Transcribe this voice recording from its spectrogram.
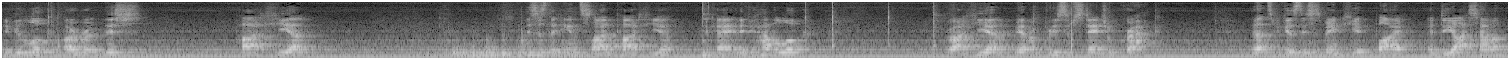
If you look over at this part here, this is the inside part here, okay? And if you have a look right here, we have a pretty substantial crack. And that's because this has been hit by a de-ice hammer,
